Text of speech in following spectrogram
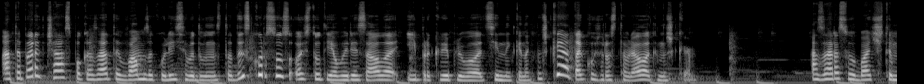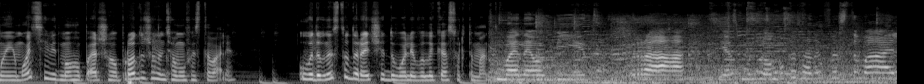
А тепер час показати вам за кулісся видавництва дискурсус. Ось тут я вирізала і прикріплювала цінники на книжки, а також розставляла книжки. А зараз ви бачите мої емоції від мого першого продажу на цьому фестивалі. У видавництва, до речі, доволі великий асортимент. У мене обід. Ура! Я зможу вам показати фестиваль.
